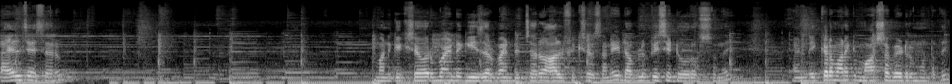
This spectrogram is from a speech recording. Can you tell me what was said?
టైల్ చేశారు. మనకి షవర్ పాయింట్ గీజర్ పాయింట్ ఇచ్చారు. ఆల్ ఫిక్చర్స్ అండి. డబ్ల్యూపీసీ డోర్ వస్తుంది. అండ్ ఇక్కడ మనకి మాస్టర్ బెడ్రూమ్ ఉంటుంది.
